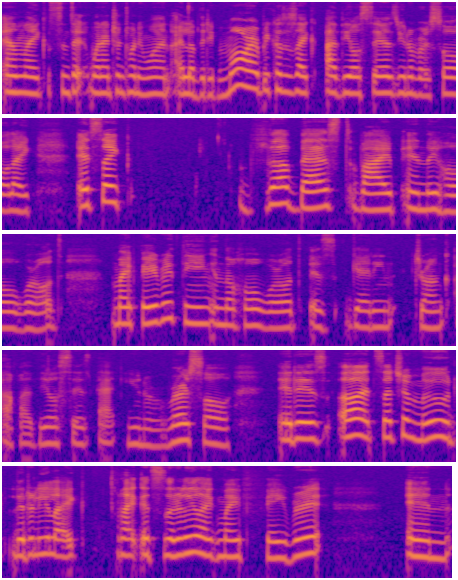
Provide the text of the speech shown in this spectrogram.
And like since I, when I turned 21, I loved it even more because it's like Adios is Universal. Like it's like the best vibe in the whole world. My favorite thing in the whole world is getting drunk off Adioses at Universal. It is oh, it's such a mood. Literally like like it's literally like my favorite in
